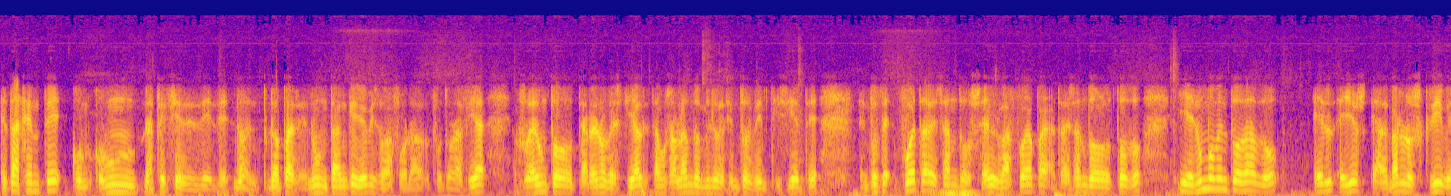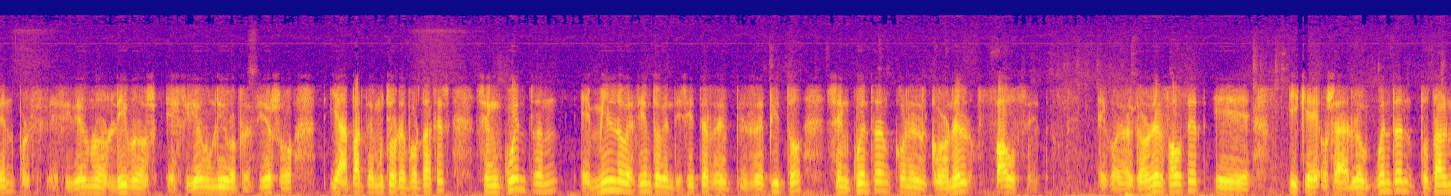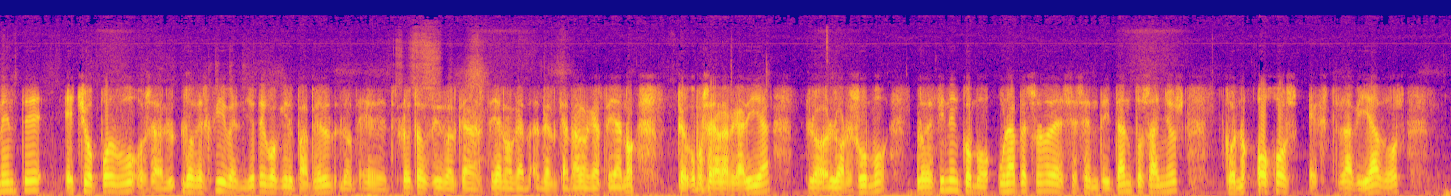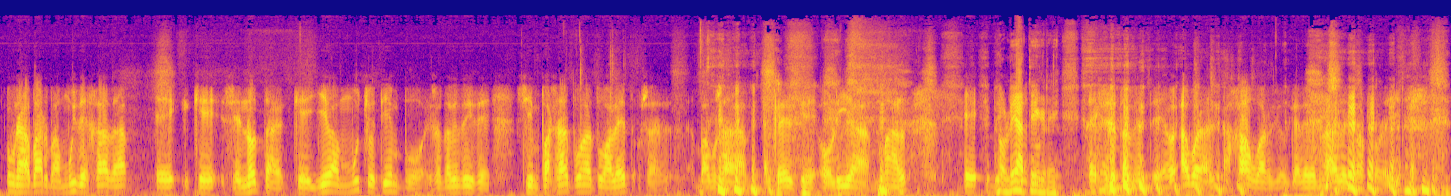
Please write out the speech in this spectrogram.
esta gente con, con una especie de, no, en un tanque, yo he visto la fotografía, era un todoterreno bestial, estamos hablando de 1927, entonces fue atravesando selvas, fue atravesando todo, y en un momento dado ellos además lo escriben, porque escribieron unos libros, escribieron un libro precioso, y aparte de muchos reportajes, se encuentran, en 1927, repito, se encuentran con el coronel Fawcett, eh, con el coronel Fawcett y que, o sea, lo encuentran totalmente hecho polvo, o sea, lo describen. Yo tengo aquí el papel, lo, eh, he traducido del castellano, del catalán al castellano, pero como se alargaría, lo, lo resumo. Lo definen como una persona de sesenta y tantos años con ojos extraviados, una barba muy dejada, eh, que se nota que lleva mucho tiempo, exactamente dice, sin pasar por una toilette, o sea, vamos a, creer que olía mal. Eh, olía a tigre. Exactamente, ah, bueno, a Howard, que debe haber por allí.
